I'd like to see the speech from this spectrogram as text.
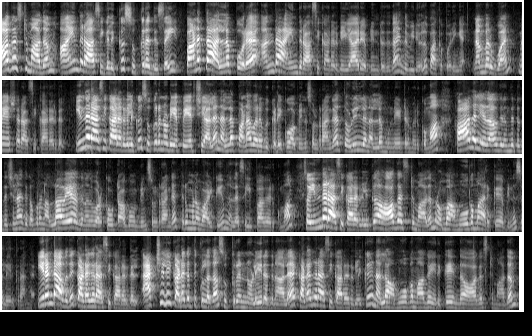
August மாதம் ஐந்து ராசிகளுக்கு சுக்கிர திசை பணத்தை அள்ள போற அந்த ஐந்து ராசிக்காரர்கள் யாரு அப்படின்றது தான் இந்த வீடியோல பார்க்க போறீங்க. நம்பர் ஒன் மேஷ ராசிக்காரர்கள். இந்த ராசிக்காரர்களுக்கு சுக்கிரனுடைய பயிற்சியால நல்ல பணவரவு கிடைக்கும் அப்படின்னு சொல்றாங்க. தொழிலில் நல்ல முன்னேற்றம் இருக்குமா? காதல் ஏதாவது இருந்துட்டு இருந்துச்சுன்னா அதுக்கப்புறம் நல்லாவே அது ஒர்க் அவுட் ஆகும் அப்படின்னு சொல்றாங்க. திருமண வாழ்க்கையும் நல்ல செழிப்பாக இருக்குமா? ஸோ இந்த ராசிக்காரர்களுக்கு ஆகஸ்ட் மாதம் ரொம்ப அமோகமா இருக்கு அப்படின்னு சொல்லியிருக்காங்க இரண்டாவது கடகராசிக்காரர்கள். ஆக்சுவலி கடகத்துக்குள்ள தான் சுக்கரன் நுழையிறதுனால கடகராசிக்காரர்களுக்கு நல்ல அமோகமாக இருக்குது இந்த ஆகஸ்ட் மாதம்.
